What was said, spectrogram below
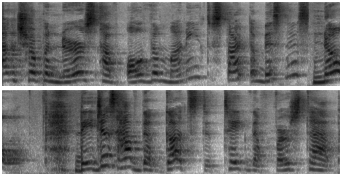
entrepreneurs have all the money to start a business? No, they just have the guts to take the first step.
